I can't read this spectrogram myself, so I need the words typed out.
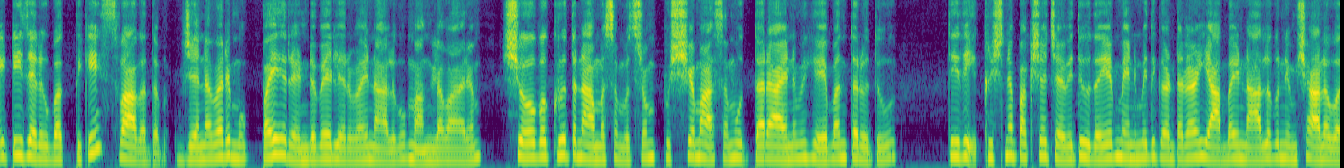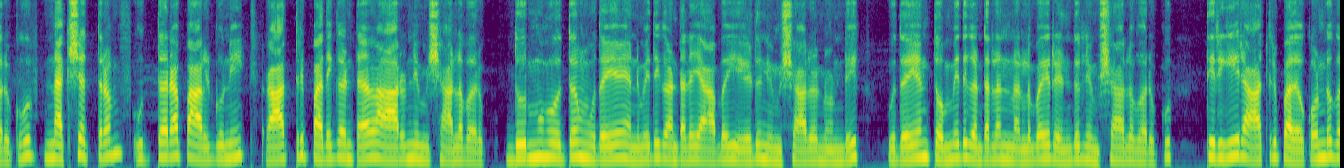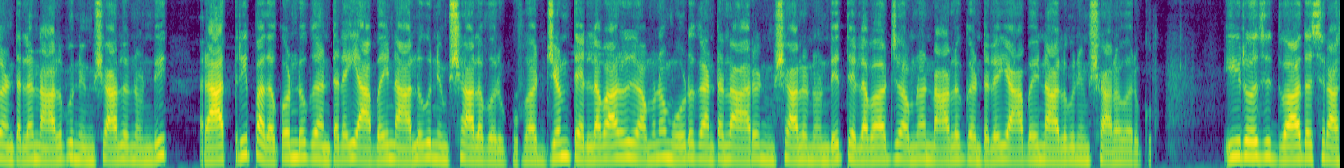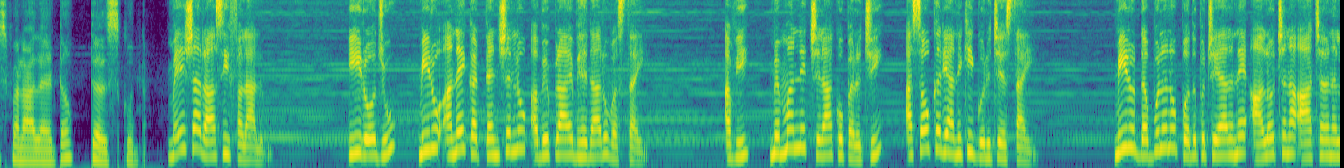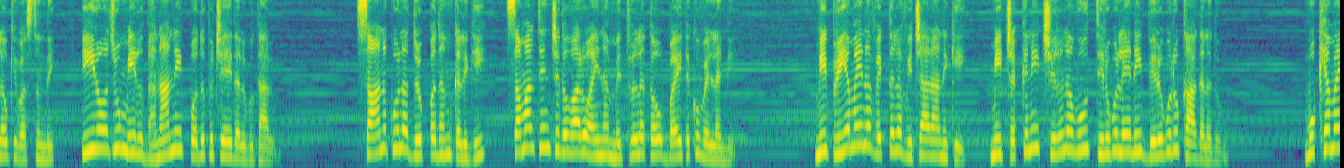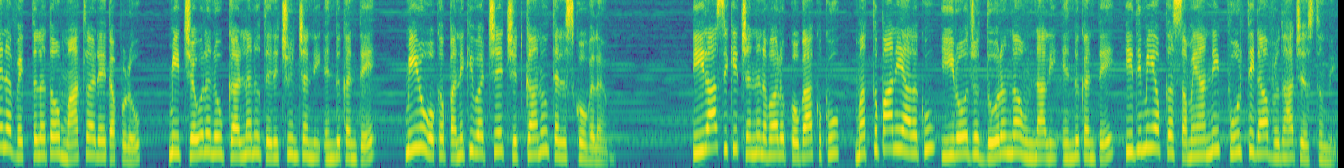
YT Telugu భక్తికి స్వాగతం. జనవరి ముప్పై రెండు వేల ఇరవై నాలుగు మంగళవారం శోభకృత నామ సంవత్సరం పుష్యమాసం ఉత్తరాయణం హేమంత ఋతువు తిది కృష్ణపక్ష చవితి ఉదయం ఎనిమిది గంటల యాభై నాలుగు నిమిషాల వరకు నక్షత్రం ఉత్తర పాల్గొని రాత్రి పది గంటల ఆరు నిమిషాల వరకు దుర్ముహూర్తం ఉదయం ఎనిమిది గంటల యాభై ఏడు నిమిషాల నుండి ఉదయం తొమ్మిది గంటల నలభై రెండు నిమిషాల వరకు తిరిగి రాత్రి పదకొండు గంటల నాలుగు నిమిషాల నుండి రాత్రి పదకొండు గంటల యాభై నాలుగు నిమిషాల వరకు. వర్జం తెల్లవారుజామున మూడు గంటల ఆరు నిమిషాల నుండి తెల్లవారుజామున నాలుగు గంటల యాభై నాలుగు నిమిషాల వరకు. ఈరోజు ద్వాదశ రాశి ఫలాలేటో తెలుసుకుందాం. మేష రాశి ఫలాలు. ఈరోజు మీరు అనేక టెన్షన్లు అభిప్రాయ భేదాలు వస్తాయి. అవి మిమ్మల్ని చిరాకు పరిచి అసౌకర్యానికి గురిచేస్తాయి మీరు డబ్బులను పొదుపు చేయాలనే ఆలోచన ఆచరణలోకి వస్తుంది. ఈరోజు మీరు ధనాన్ని పొదుపు చేయగలుగుతారు. సానుకూల దృక్పథం కలిగి సమర్థించగవారు అయిన మిత్రులతో బయటకు వెళ్ళండి. మీ ప్రియమైన వ్యక్తుల విచారానికి మీ చక్కని చిరునవ్వు తిరుగులేని విరుగురు కాదలదు. ముఖ్యమైన వ్యక్తులతో మాట్లాడేటప్పుడు మీ చెవులను కళ్ళను తెరిచుంచండి ఎందుకంటే మీరు ఒక పనికి వచ్చే చిట్కాను తెలుసుకోగలరు. ఈ రాశికి చెందినవారు పొగాకుకు మత్తుపానీయాలకు ఈ రోజు దూరంగా ఉండాలి ఎందుకంటే ఇది మీ యొక్క సమయాన్ని పూర్తిగా వృధా చేస్తుంది.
